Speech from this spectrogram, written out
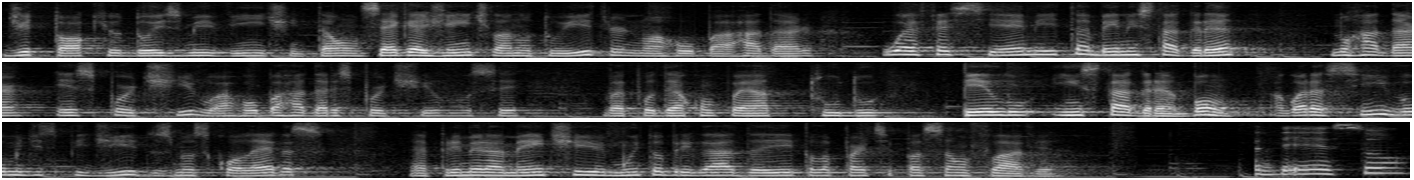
de Tóquio 2020. Então segue a gente lá no Twitter, no arroba radar UFSM e também no Instagram, no Radar Esportivo, arroba Radar Esportivo, você vai poder acompanhar tudo pelo Instagram. Bom, agora sim, vou me despedir dos meus colegas. É, primeiramente, muito obrigado aí pela participação, Flávia. Agradeço.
